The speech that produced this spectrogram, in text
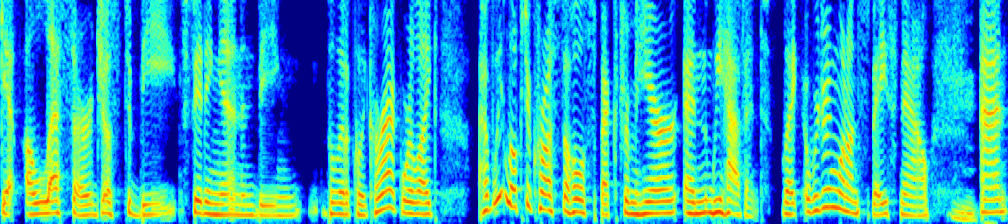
get a lesser just to be fitting in and being politically correct. We're like, have we looked across the whole spectrum here? And we haven't. Like we're doing one on space now, mm-hmm. and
